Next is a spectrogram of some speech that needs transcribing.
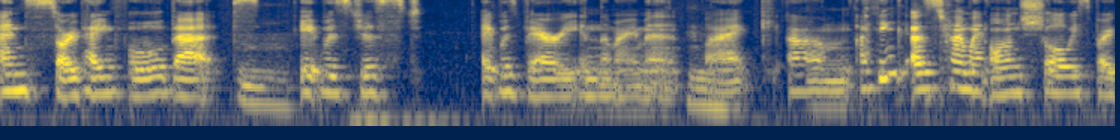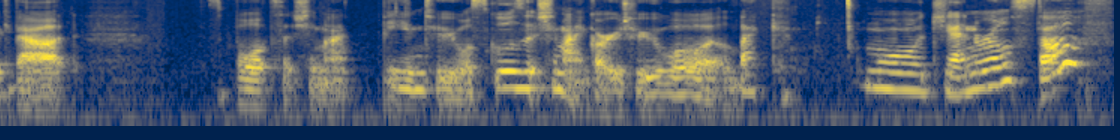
and so painful that Mm. it was just it was very in the moment. Mm. Like um, I think as time went on, sure we spoke about sports that she might be into or schools that she might go to or like more general stuff.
